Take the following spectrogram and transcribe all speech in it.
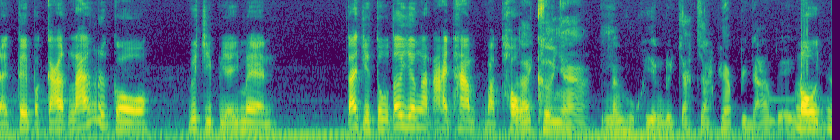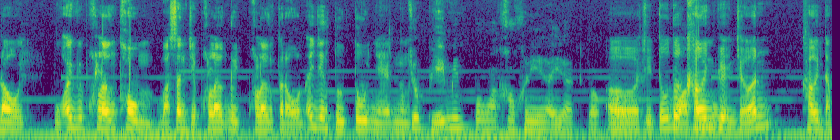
ដែលគេបង្កើតឡើងឬក៏វាជាព្រាយមែនតែជាទូទៅយើងអត់អាចថាវត្ថុតែឃើញអាហ្នឹងរូបរាងដូចចាស់ចាស់ប្រាប់ពីដើមពីអីដូចដូច ពួកអីវាភ្លើងធំបើសិនជាភ្លើងដូចភ្លើងដ្រូនអីយើងទូចទូចញ៉ែហ្នឹងជួបភីមានពណ៌ខុសគ្នាអីអត់ក៏អឺជាទូទៅឃើញភាគច្រើនឃើញតែ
